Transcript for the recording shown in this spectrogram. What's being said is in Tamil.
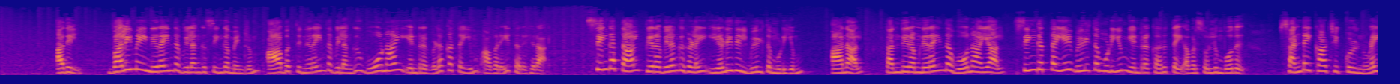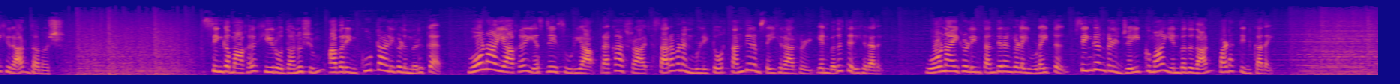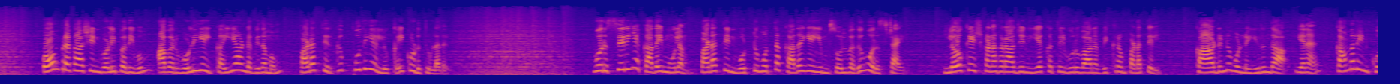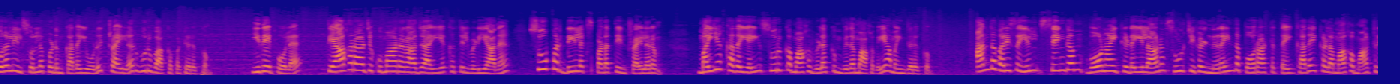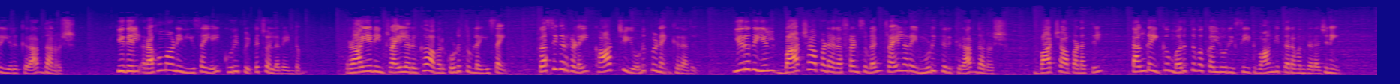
அதில் வலிமை நிறைந்த விலங்கு சிங்கம் என்றும் ஆபத்து நிறைந்த விலங்கு ஓநாய் என்ற விளக்கத்தையும் அவரே தருகிறார். சிங்கத்தால் பிற விலங்குகளை எளிதில் வீழ்த்த முடியும். ஆனால் தந்திரம் நிறைந்த ஓநாயால் சிங்கத்தையே வீழ்த்த முடியும் என்ற கருத்தை அவர் சொல்லும்போது சண்டை காட்சிக்குள் நுழைகிறார் தனுஷ். சிங்கமாக ஹீரோ தனுஷும் அவரின் கூட்டாளிகளும் இருக்க ஓநாயாக எஸ் ஜே சூர்யா பிரகாஷ் ராஜ் சரவணன் உள்ளிட்டோர் தந்திரம் செய்கிறார்கள் என்பது தெரிகிறது. ஓநாய்களின் தந்திரங்களை உடைத்து சிங்கங்கள் ஜெயிக்குமா என்பதுதான் படத்தின் கதை. ஓம் பிரகாஷின் ஒளிப்பதிவும் அவர் ஒளியை கையாண்ட விதமும் படத்திற்கு புதிய லுக்கை கொடுத்துள்ளது. ஒரு சிறிய கதை மூலம் படத்தின் ஒட்டுமொத்த கதையையும் சொல்வது ஒரு ஸ்டைல். லோகேஷ் கனகராஜின் இயக்கத்தில் உருவான விக்ரம் படத்தில் காடுன்னு ஒன்று இருந்தா என கமலின் குரலில் சொல்லப்படும் கதையோடு ட்ரைலர் உருவாக்கப்பட்டிருக்கும். இதேபோல தியாகராஜ குமாரராஜா இயக்கத்தில் வெளியான சூப்பர் டீலக்ஸ் படத்தின் ட்ரைலரும் மையக்கதையை சுருக்கமாக விளக்கும் விதமாகவே அமைந்திருக்கும். அந்த வரிசையில் சிங்கம் ஓநாய்க்கிடையிலான சூழ்ச்சிகள் நிறைந்த போராட்டத்தை கதைக்களமாக மாற்றியிருக்கிறார் தனுஷ். இதில் ரகுமானின் இசையை குறிப்பிட்டு சொல்ல வேண்டும். ராயனின் ட்ரைலருக்கு அவர் கொடுத்துள்ள இசை ரசிகர்களை காட்சியோடு பிணைக்கிறது. இறுதியில் பாட்ஷா பட ரெஃபரன்ஸுடன் ட்ரெய்லரை முடித்திருக்கிறார் தனுஷ். பாட்ஷா படத்தில் தங்கைக்கு மருத்துவக் கல்லூரி சீட் வாங்கித் தர வந்த ரஜினி.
